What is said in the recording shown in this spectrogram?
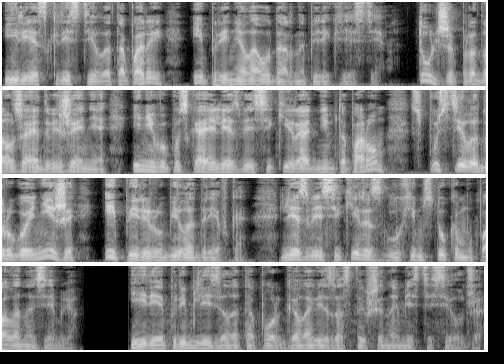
Ирия скрестила топоры и приняла удар на перекрестие. Тут же, продолжая движение и не выпуская лезвия секира одним топором, спустила другой ниже и перерубила древко. Лезвие секиры с глухим стуком упало на землю. Ирия приблизила топор к голове застывшей на месте Силджа.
